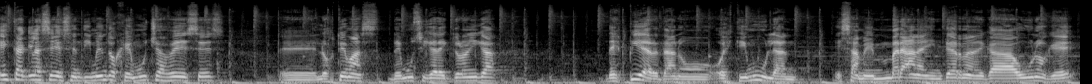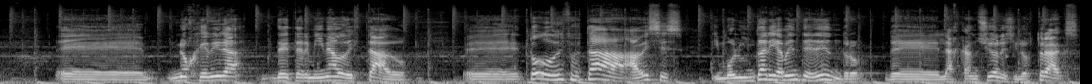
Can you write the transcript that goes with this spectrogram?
Esta clase de sentimientos que muchas veces eh, los temas de música electrónica despiertan o, estimulan esa membrana interna de cada uno que eh, nos genera determinado estado. Eh, todo esto está a veces involuntariamente dentro de las canciones y los tracks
